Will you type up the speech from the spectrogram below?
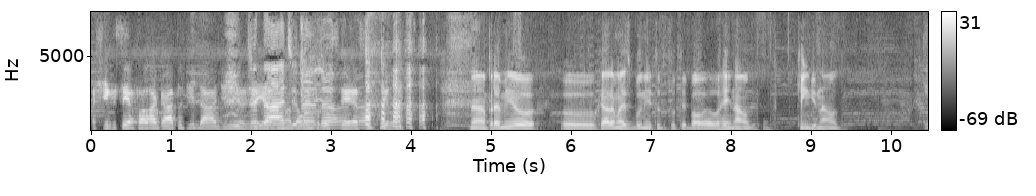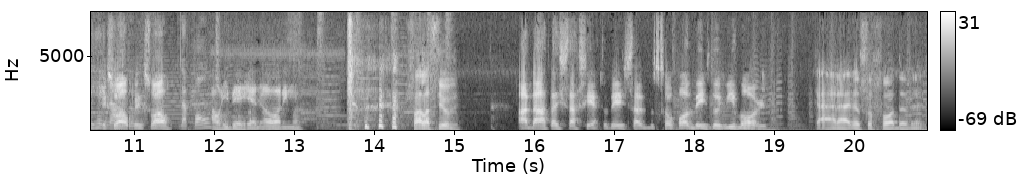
achei que você ia falar gato de idade, né? Eu já de ia idade, mandar né? um processo, não, sei lá. Não, pra mim o, o cara mais bonito do futebol é o Reinaldo, King Naldo. Pessoal, pessoal. Da ponte? Ah, o Ribeirinho é da hora, hein, mano. Fala, Silvio. A data está certa, desde do São Paulo desde 2009. Caralho, eu sou foda, velho.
